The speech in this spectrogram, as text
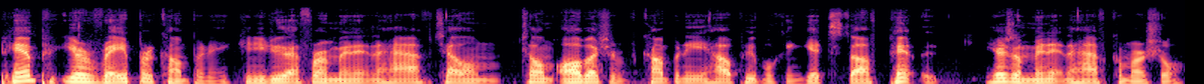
Pimp your vapor company. Can you do that for a minute and a half? Tell them tell them all about your company, how people can get stuff. Pimp. Here's a minute and a half commercial.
